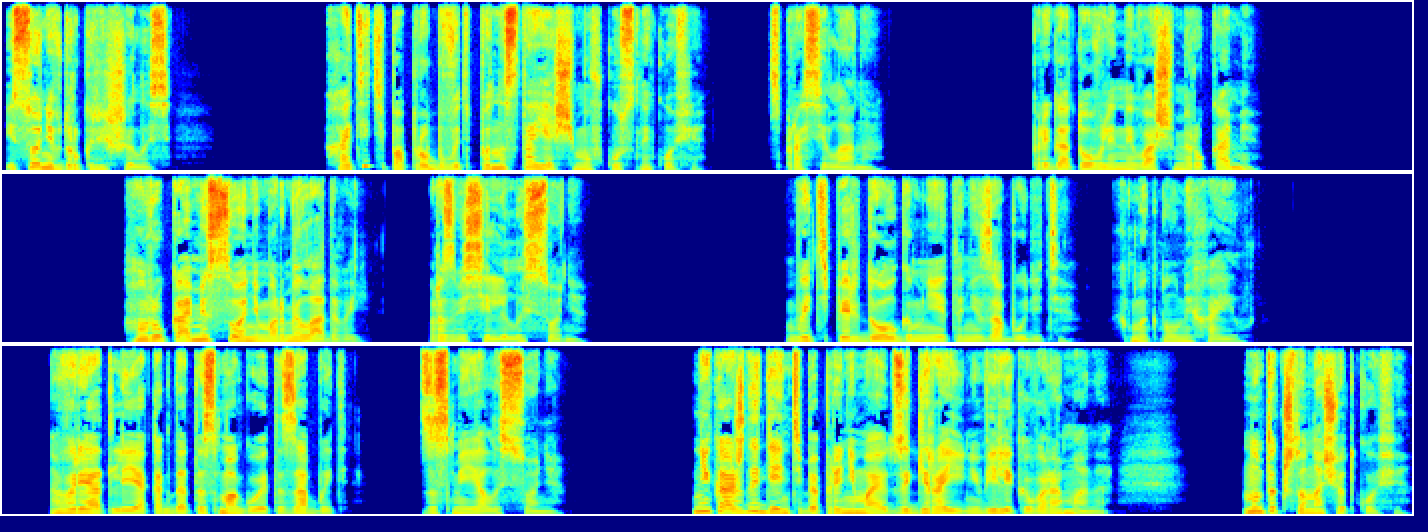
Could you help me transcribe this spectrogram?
и Соня вдруг решилась. «Хотите попробовать по-настоящему вкусный кофе?» — спросила она. «Приготовленный вашими руками?» «Руками Сони Мармеладовой», — развеселилась Соня. «Вы теперь долго мне это не забудете», — хмыкнул Михаил. «Вряд ли я когда-то смогу это забыть», — засмеялась Соня. «Не каждый день тебя принимают за героиню великого романа. Ну так что насчет кофе?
